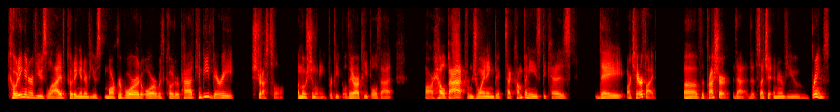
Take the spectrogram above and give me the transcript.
coding interviews live coding interviews marker board or with coderpad can be very stressful emotionally for people. There are people that are held back from joining big tech companies because they are terrified of the pressure that, that such an interview brings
